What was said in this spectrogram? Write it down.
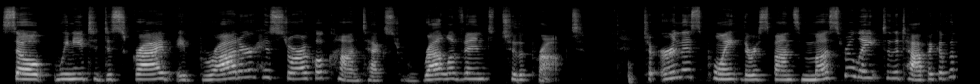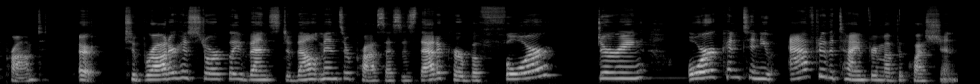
So we need to describe a broader historical context relevant to the prompt. To earn this point, the response must relate to the topic of the prompt, or to broader historical events, developments, or processes that occur before during, or continue after the time frame of the question.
